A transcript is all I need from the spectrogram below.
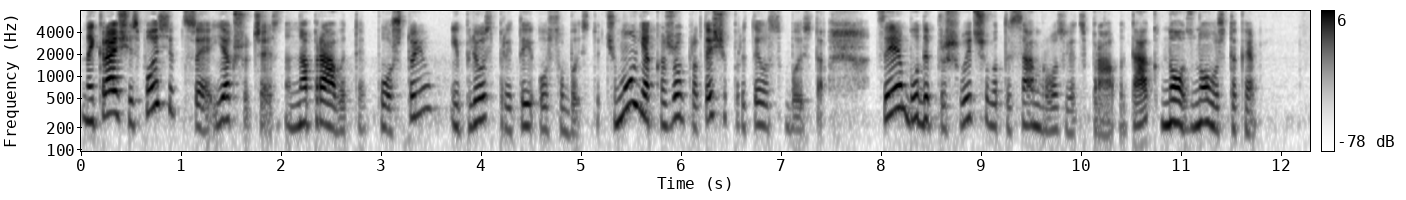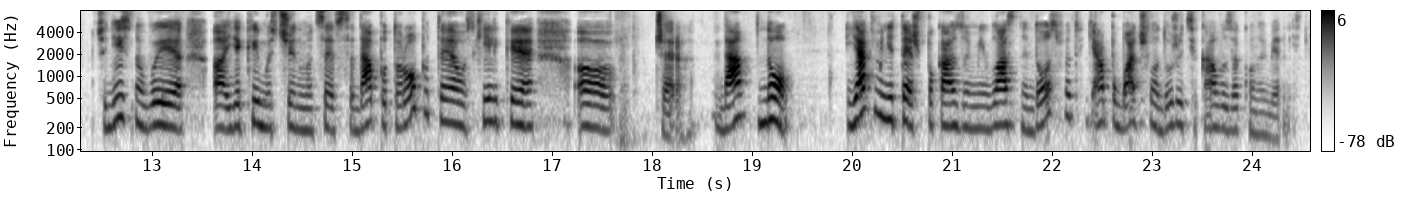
Найкращий спосіб це, якщо чесно, направити поштою і плюс прийти особисто. Чому я кажу про те, що прийти особисто? Це буде пришвидшувати сам розгляд справи. Так? Но знову ж таки. Чи дійсно ви а, якимось чином це все да, поторопите, оскільки а, черги. Да? Но, як мені теж показує мій власний досвід, я побачила дуже цікаву закономірність.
